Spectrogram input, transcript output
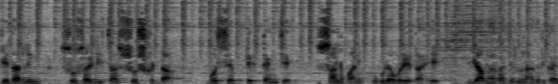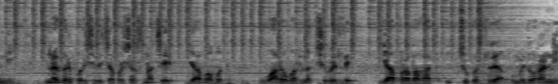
केदारलिंग सोसायटीचा शोषखड्डा व सेप्टिक टँकचे सांडपाणी उघड्यावर येत आहे. या भागातील नागरिकांनी नगर परिषदेच्या प्रशासनाचे याबाबत वारंवार लक्ष वेधले. या प्रभागात इच्छुक असलेल्या उमेदवारांनी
